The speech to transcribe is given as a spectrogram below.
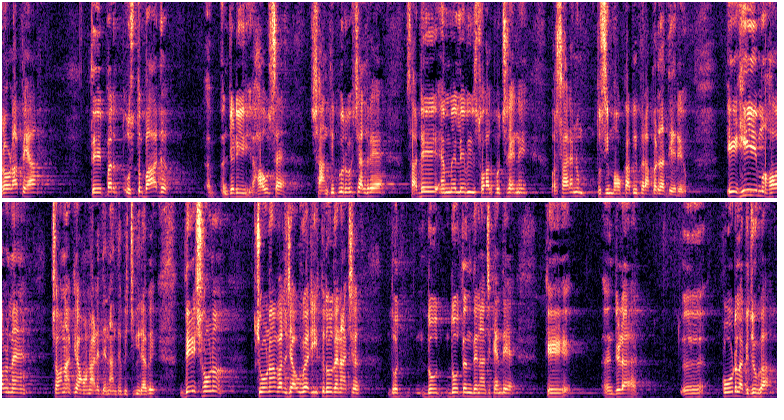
ਰੌਲਾ ਪਿਆ ਤੇ ਪਰ ਉਸ ਤੋਂ ਬਾਅਦ ਜਿਹੜੀ ਹਾਊਸ ਹੈ, ਸ਼ਾਂਤੀਪੂਰਵਕ ਚੱਲ ਰਿਹਾ ਹੈ। ਸਾਡੇ ਐਮਐਲਏ ਵੀ ਸਵਾਲ ਪੁੱਛ ਰਹੇ ਨੇ। ਔਰ ਸਾਰਿਆਂ ਨੂੰ ਤੁਸੀਂ ਮੌਕਾ ਵੀ ਬਰਾਬਰ ਦਾ ਦੇ ਰਹੇ ਹੋ। ਇਹੀ ਮਾਹੌਲ ਮੈਂ ਚਾਹੁੰਦਾ ਕਿ ਆਉਣ ਵਾਲੇ ਦਿਨਾਂ ਦੇ ਵਿੱਚ ਵੀ ਰਹੇ ਦੇਸ਼ ਹੁਣ ਚੋਣਾਂ ਵੱਲ ਜਾਊਗਾ ਜੀ, ਇੱਕ ਦੋ ਦਿਨਾਂ 'ਚ, ਦੋ ਦੋ ਦੋ ਤਿੰਨ ਦਿਨਾਂ 'ਚ ਕਹਿੰਦੇ ਆ ਕਿ ਜਿਹੜਾ ਕੋਡ ਲੱਗ ਜਾਊਗਾ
